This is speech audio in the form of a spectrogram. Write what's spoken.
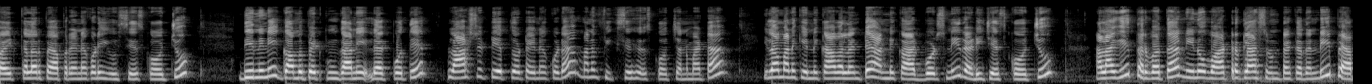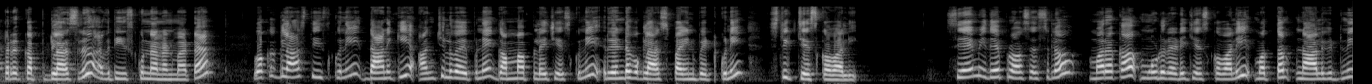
వైట్ కలర్ పేపర్ అయినా కూడా యూస్ చేసుకోవచ్చు. దీనిని గమ్ము పెట్టుకుని కానీ లేకపోతే ప్లాస్టిక్ టేప్ తోటైనా కూడా మనం ఫిక్స్ చేసేసుకోవచ్చు అనమాట ఇలా మనకి ఎన్ని కావాలంటే అన్ని కార్డ్బోర్డ్స్ని రెడీ చేసుకోవచ్చు. అలాగే తర్వాత నేను వాటర్ గ్లాసులు ఉంటాయి కదండి పేపర్ కప్ గ్లాసులు అవి తీసుకున్నాను అనమాట ఒక గ్లాస్ తీసుకుని దానికి అంచుల వైపునే గమ్ అప్లై చేసుకుని రెండవ గ్లాస్ పైన పెట్టుకుని స్టిక్ చేసుకోవాలి. సేమ్ ఇదే ప్రాసెస్లో మరొక మూడు రెడీ చేసుకోవాలి. మొత్తం నాలుగిటిని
